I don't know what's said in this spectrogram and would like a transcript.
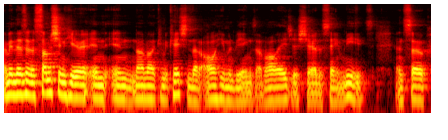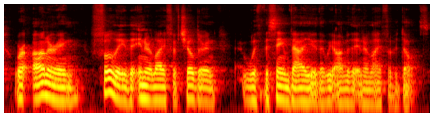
I mean, there's an assumption here in, in nonviolent communication that all human beings of all ages share the same needs. And so we're honoring fully the inner life of children with the same value that we honor the inner life of adults.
